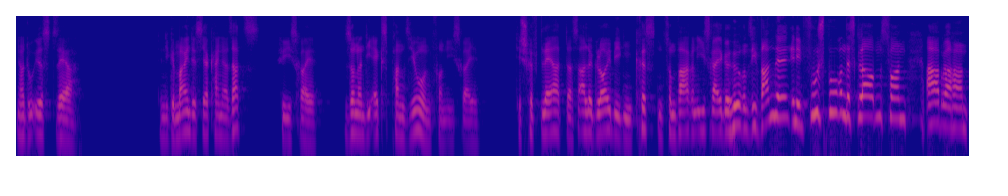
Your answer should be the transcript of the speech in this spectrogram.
Na, du irrst sehr. Denn die Gemeinde ist ja kein Ersatz für Israel, sondern die Expansion von Israel. Die Schrift lehrt, dass alle gläubigen Christen zum wahren Israel gehören. Sie wandeln in den Fußspuren des Glaubens von Abraham.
